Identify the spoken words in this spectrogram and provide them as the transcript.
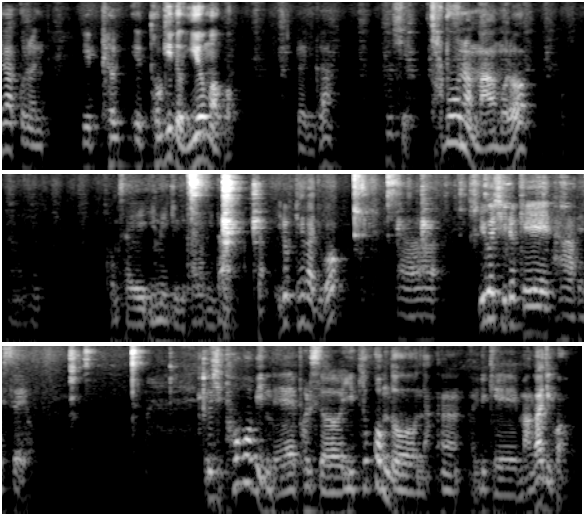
해갖고는 이 벽, 이 독이도 위험하고 그러니까 항시 차분한 마음으로 어, 공사에 임해주기 바랍니다. 자 이렇게 해가지고 자, 이것이 이렇게 다 됐어요. 이것이 포법인데 벌써 이 뚜껑도 나- 어, 이렇게 망가지고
